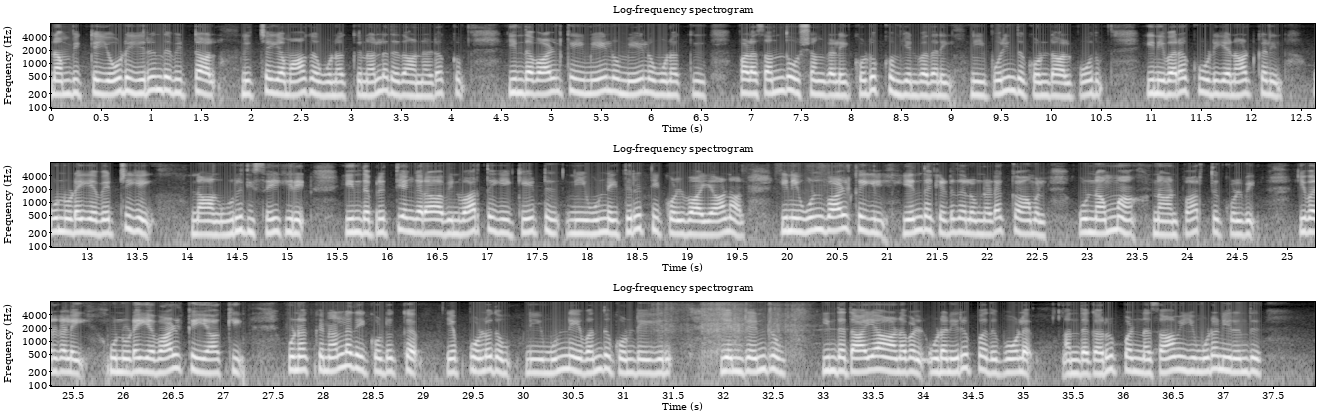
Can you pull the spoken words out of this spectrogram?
நம்பிக்கையோடு இருந்து விட்டால் நிச்சயமாக உனக்கு நல்லதுதான் நடக்கும். இந்த வாழ்க்கை மேலும் மேலும் உனக்கு பல சந்தோஷங்களை கொடுக்கும் என்பதனை நீ புரிந்து கொண்டால் போதும். இனி வரக்கூடிய நாட்களில் உன்னுடைய வெற்றியை நான் உறுதி செய்கிறேன். இந்த பிரத்யங்கராவின் வார்த்தையை கேட்டு நீ உன்னை திருத்திக் கொள்வாயானால் இனி உன் வாழ்க்கையில் எந்த கெடுதலும் நடக்காமல் உன் அம்மா நான் பார்த்து கொள்வேன். இவர்களை உன்னுடைய வாழ்க்கையாக்கி உனக்கு நல்லதை கொடுக்க எப்பொழுதும் நீ முன்னே வந்து கொண்டே இரு. என்றென்றும் இந்த தாயானவள் உடன் இருப்பது போல அந்த கருப்பண்ண சாமியும் உடனிருந்து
